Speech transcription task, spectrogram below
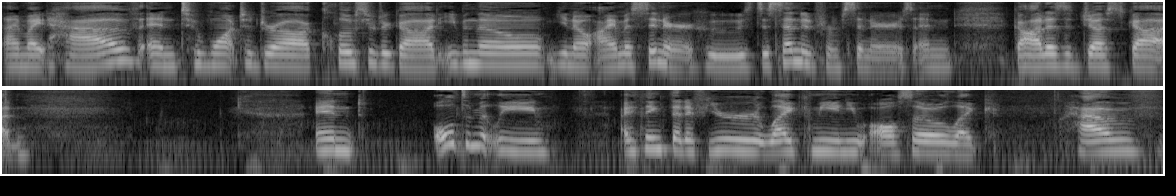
I might have, and to want to draw closer to God, even though you know I'm a sinner who's descended from sinners, and God is a just God. And ultimately, I think that if you're like me and you also like have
